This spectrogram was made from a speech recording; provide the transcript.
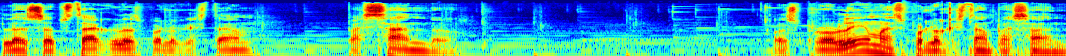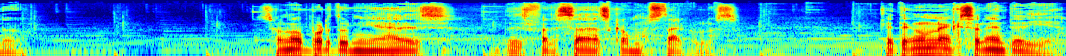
Los obstáculos por lo que están pasando, los problemas por lo que están pasando, son oportunidades disfrazadas como obstáculos. Que tengan un excelente día.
